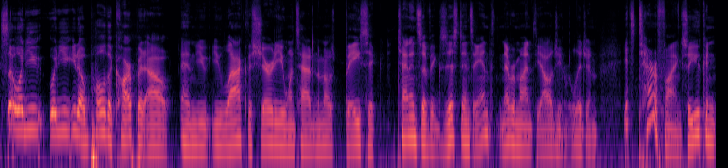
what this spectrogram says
So when you when you you know pull the carpet out and you you lack the surety you once had in the most basic tenets of existence and never mind theology and religion it's terrifying. So you can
